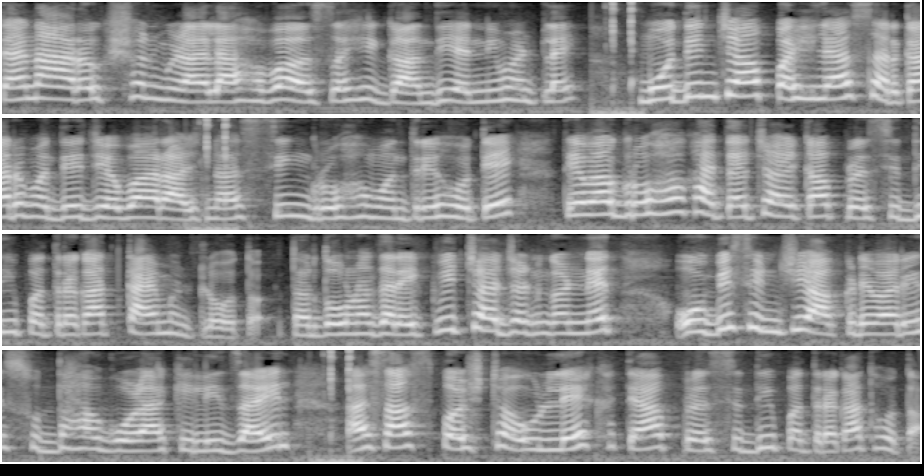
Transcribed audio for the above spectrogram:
त्यांना आरक्षण मिळायला हवं असंही गांधी यांनी म्हटलंय. मोदींच्या पहिल्या सरकारमध्ये जेव्हा राजनाथ सिंग गृहमंत्री होते तेव्हा गृह खात्याच्या एका प्रसिद्धी पत्रकात काय म्हटलं होतं? तर दोन हजार एकवीसच्या जनगणनेत ओबीसींची आकडेवारी सुद्धा गोळा केली जाईल असा स्पष्ट उल्लेख त्या प्रसिद्धी पत्रकात होता.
